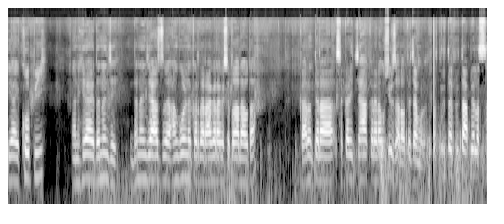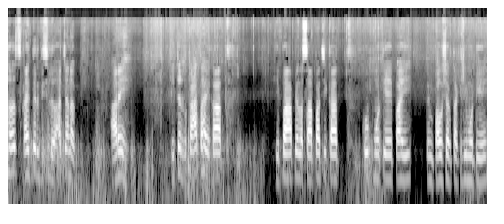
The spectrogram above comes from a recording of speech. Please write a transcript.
हे आहे खोपी आणि हे आहे धनंजय. धनंजय आज आंघोळ न करता रागाराग शेतात आला होता. कारण त्याला सकाळी चहा करायला उशीर झाला होता त्याच्यामुळं. फिरता फिरता आपल्याला सहज काहीतरी दिसलं अचानक. अरे इतर कात आहे कात. ही पहा आपल्याला सापाची कात खूप मोठी आहे पाही. तुम्ही पाहू शकता किती मोठी आहे.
